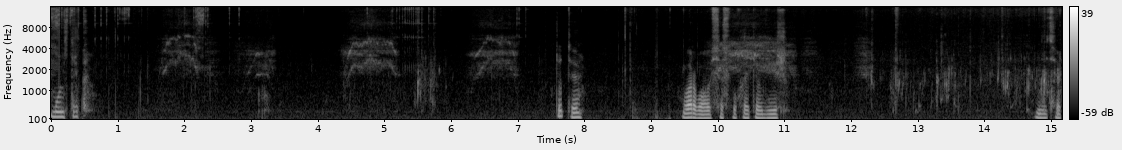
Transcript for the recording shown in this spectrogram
монстрик. Тут я ворвався, слухайте, в двіж. Дивіться.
